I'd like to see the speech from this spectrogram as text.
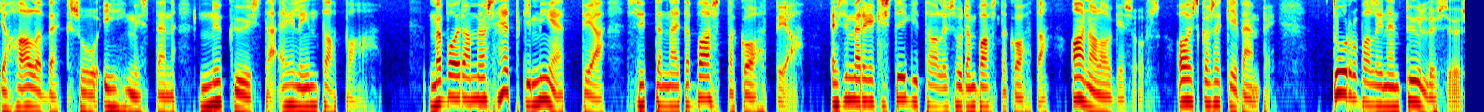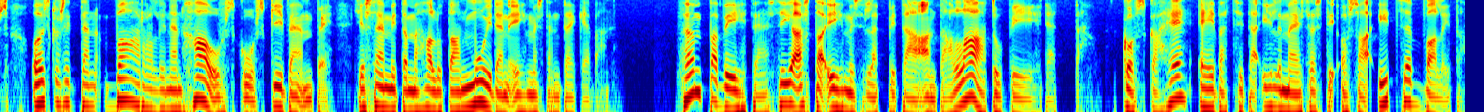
ja halveksuu ihmisten nykyistä elintapaa. Me voidaan myös hetki miettiä sitten näitä vastakohtia. Esimerkiksi digitaalisuuden vastakohta, analogisuus. Oisko se kivempi? Turvallinen tyllysyys, olisiko sitten vaarallinen hauskuus kivempi ja se, mitä me halutaan muiden ihmisten tekevän? Hömppäviihteen sijasta ihmisille pitää antaa laatuviihdettä, koska he eivät sitä ilmeisesti osaa itse valita.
